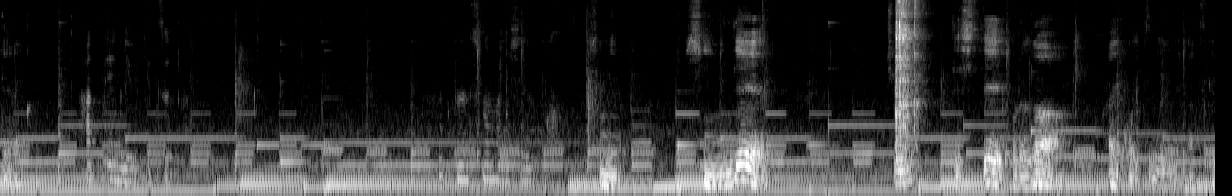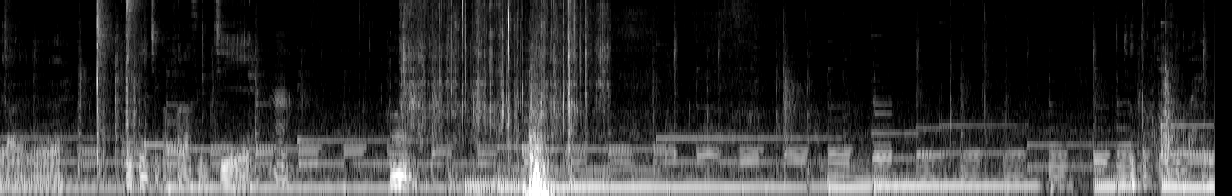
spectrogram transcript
点死んでチュッてしてこれがはいこいつに目がつけられる。経験値がプラス1うん。うんちょっとカードが減っ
